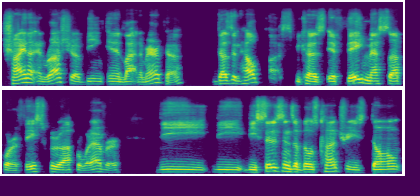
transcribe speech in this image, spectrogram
China and Russia being in Latin America doesn't help us because if they mess up or if they screw up or whatever, the the the citizens of those countries don't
